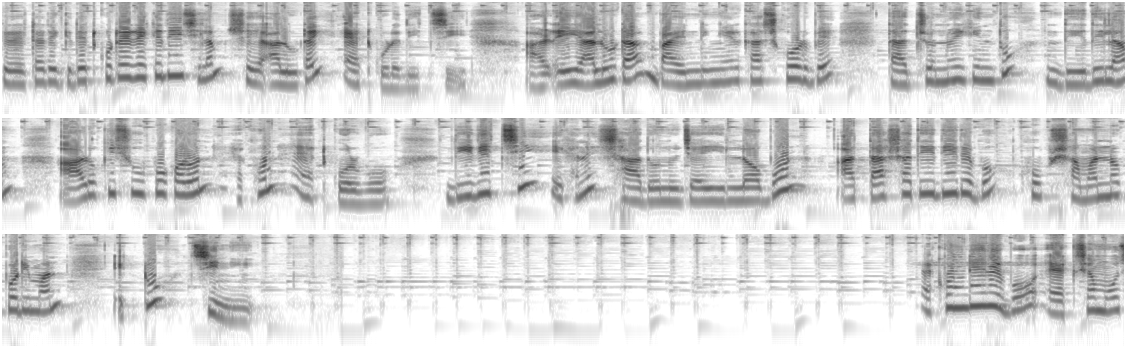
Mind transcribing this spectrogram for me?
গ্রেটারে গ্রেট করে রেখে দিয়েছিলাম, সেই আলুটাই অ্যাড করে দিচ্ছি আর এই আলুটা বাইন্ডিংয়ের কাজ করবে, তার জন্যই কিন্তু দিয়ে দিলাম আরও কিছু উপকরণ এখন অ্যাড করব। দিয়ে দিচ্ছি এখানে স্বাদ অনুযায়ী লবণ, আর তার সাথেই দিয়ে দেব খুব সামান্য পরিমাণ একটু চিনি এখন দিয়ে দেব এক চামচ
